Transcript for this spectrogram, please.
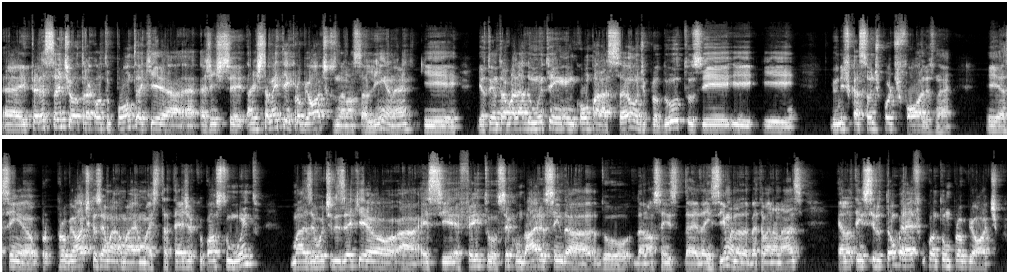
É interessante, outra, outro ponto é que a, a, gente, a gente também tem probióticos na nossa linha, né? E eu tenho trabalhado muito em, em comparação de produtos e, e, e, unificação de portfólios, né? E assim, probióticos é uma, uma, uma, estratégia que eu gosto muito, mas eu vou te dizer que a, esse efeito secundário assim, da, do, da nossa da, da enzima, né, da beta-mananase, ela tem sido tão benéfico quanto um probiótico.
